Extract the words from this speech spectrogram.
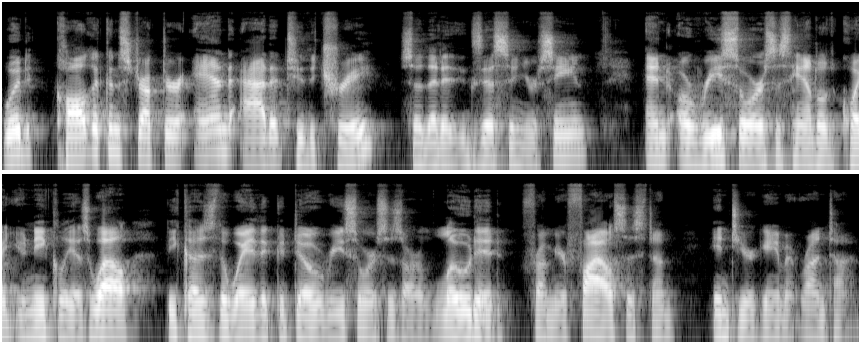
would call the constructor and add it to the tree so that it exists in your scene. And a resource is handled quite uniquely as well because the way that Godot resources are loaded from your file system into your game at runtime.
